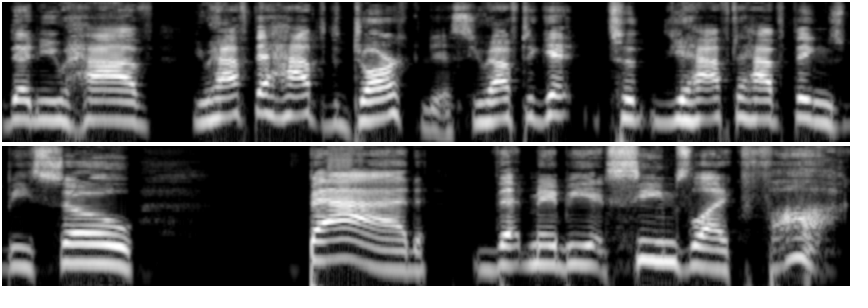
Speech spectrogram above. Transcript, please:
Then you have you have to have the darkness. You have to get to you have to have things be so bad that maybe it seems like fuck.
